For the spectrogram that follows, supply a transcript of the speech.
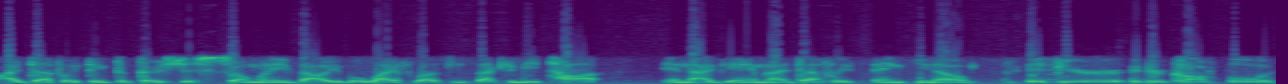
I definitely think that there's just so many valuable life lessons that can be taught in that game. And I definitely think, you know, if you're if you're comfortable with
